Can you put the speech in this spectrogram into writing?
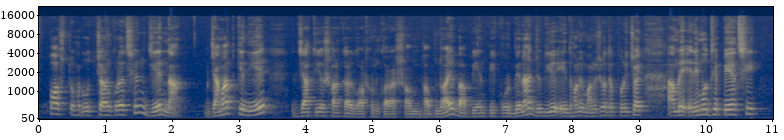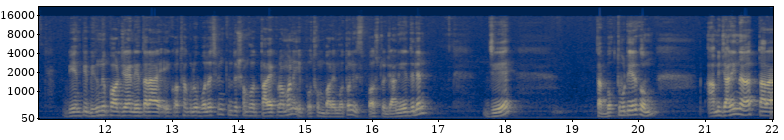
স্পষ্টভাবে উচ্চারণ করেছেন যে, না, জামাতকে নিয়ে জাতীয় সরকার গঠন করা সম্ভব নয় বা বিএনপি করবে না। যদিও এ ধরনের মানসিকতার পরিচয় আমরা এরই মধ্যে পেয়েছি। বিএনপি বিভিন্ন পর্যায়ে নেতারা এই কথাগুলো বলেছেন, কিন্তু সম্ভবত তারেক রহমান এই প্রথমবারের মতন স্পষ্ট জানিয়ে দিলেন যে, তার বক্তব্যটি এরকম আমি জানি না তারা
